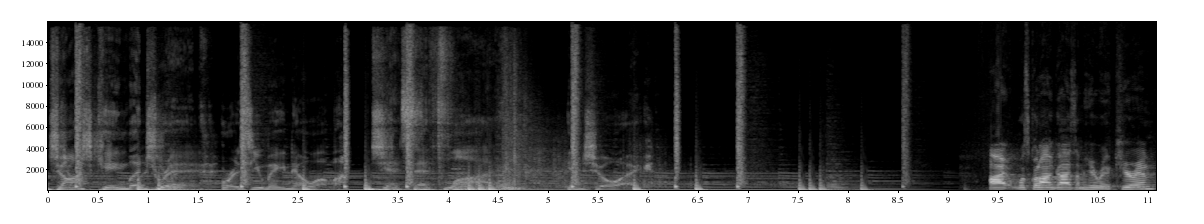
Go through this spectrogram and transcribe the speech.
Josh King Madrid, or as you may know him, Jet Set Fly. Enjoy. All right, what's going on, guys? I'm here with Kieran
